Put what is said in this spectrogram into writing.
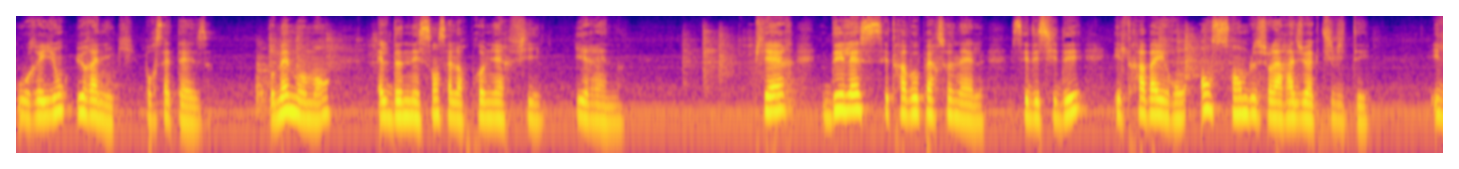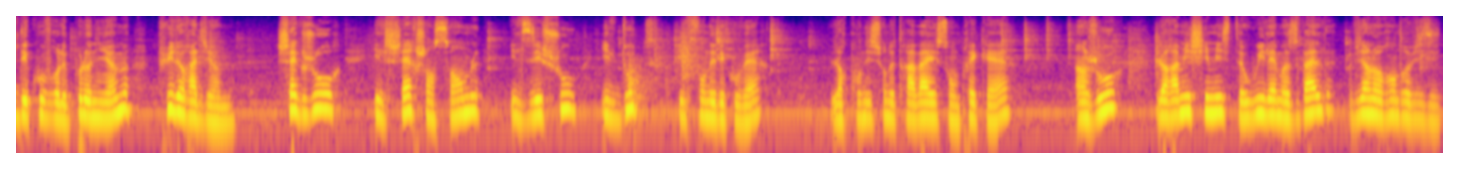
ou rayon uranique, pour sa thèse. Au même moment, elle donne naissance à leur première fille, Irène. Pierre délaisse ses travaux personnels. C'est décidé, ils travailleront ensemble sur la radioactivité. Ils découvrent le polonium, puis le radium. Chaque jour, ils cherchent ensemble, ils échouent, ils doutent, ils font des découvertes. Leurs conditions de travail sont précaires. Un jour, leur ami chimiste Willem Oswald vient leur rendre visite.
